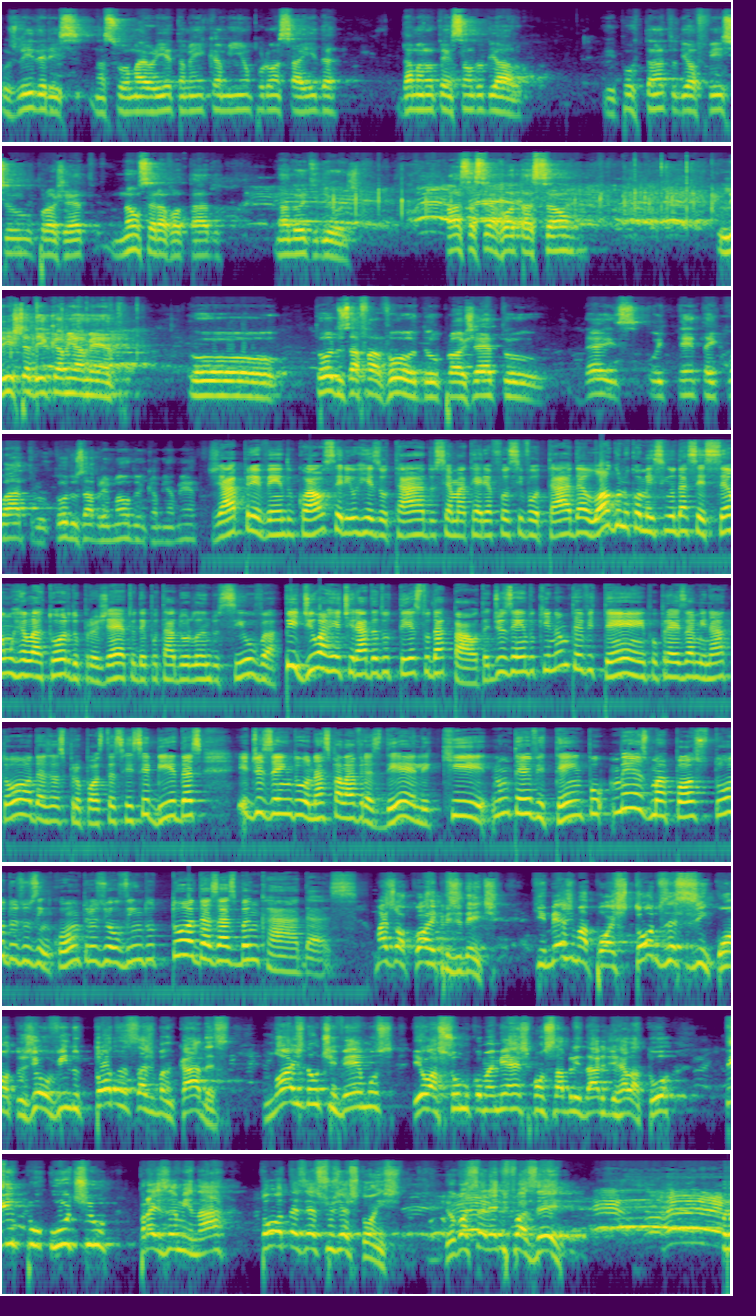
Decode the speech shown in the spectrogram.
Os líderes, na sua maioria, também caminham por uma saída da manutenção do diálogo. E, portanto, de ofício, o projeto não será votado na noite de hoje. Passa-se a votação. Lista de encaminhamento. O, todos a favor do projeto 1084, todos abrem mão do encaminhamento? Já prevendo qual seria o resultado se a matéria fosse votada, logo no comecinho da sessão, o relator do projeto, o deputado Orlando Silva, pediu a retirada do texto da pauta, dizendo que não teve tempo para examinar todas as propostas recebidas e dizendo, nas palavras dele, que não teve tempo mesmo após todos os encontros e ouvindo todas as bancadas. Mas ocorre, presidente, que, mesmo após todos esses encontros e ouvindo todas essas bancadas, nós não tivemos, eu assumo como a minha responsabilidade de relator, tempo útil para examinar todas as sugestões. Eu gostaria de fazer.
